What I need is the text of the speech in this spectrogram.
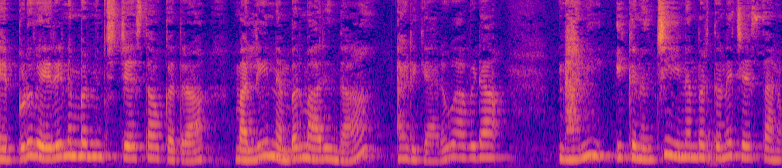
ఎప్పుడు వేరే నెంబర్ నుంచి చేస్తావు కదరా? మళ్ళీ నెంబర్ మారిందా? అడిగారు ఆవిడ. నాని ఇక నుంచి ఈ నెంబర్తోనే చేస్తాను.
